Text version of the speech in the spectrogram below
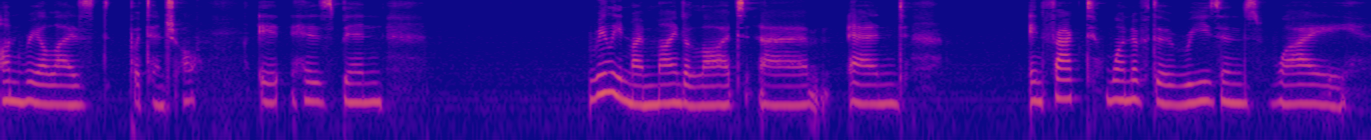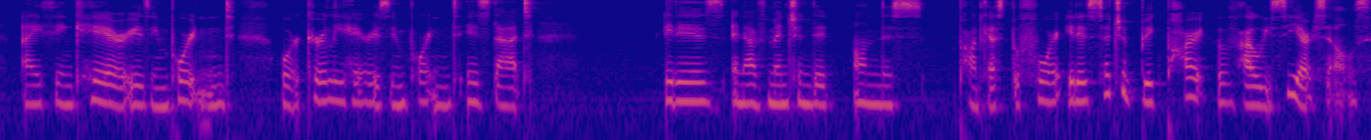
unrealized potential. It has been really in my mind a lot. Um, and in fact, one of the reasons why I think hair is important or curly hair is important is that it is, and I've mentioned it on this podcast before, it is such a big part of how we see ourselves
